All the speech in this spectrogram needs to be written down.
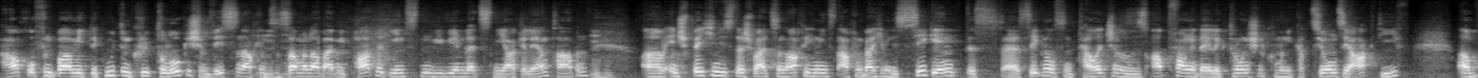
auch offenbar mit der guten kryptologischen Wissen, auch in mhm. Zusammenarbeit mit Partnerdiensten, wie wir im letzten Jahr gelernt haben. Mhm. Ähm, entsprechend ist der Schweizer Nachrichtendienst auch im Bereich des SIGINT, des äh, Signals Intelligence, also das Abfangen der elektronischen Kommunikation, sehr aktiv. Ähm,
